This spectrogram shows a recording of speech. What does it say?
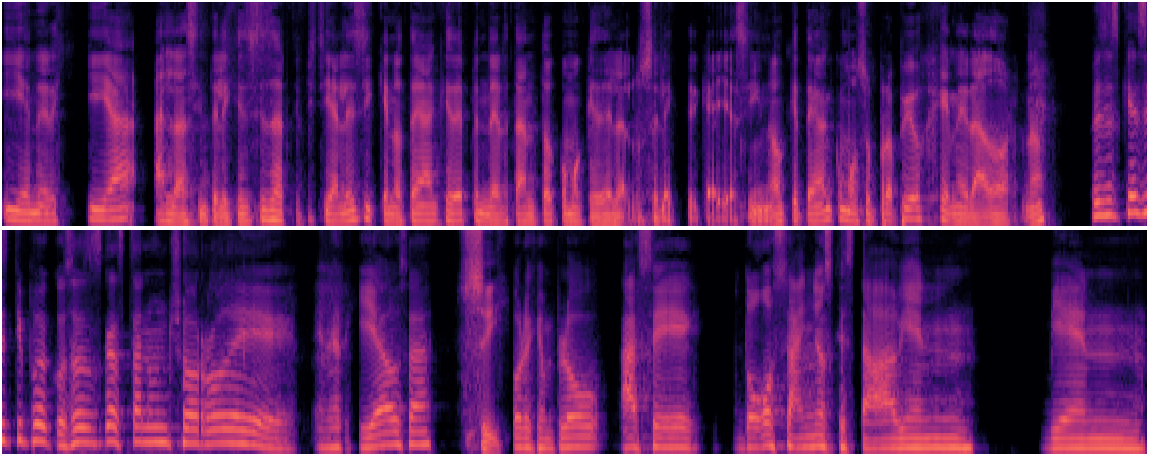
y energía a las inteligencias artificiales y que no tengan que depender tanto como que de la luz eléctrica y así, ¿no? Que tengan como su propio generador, ¿no? Pues es que ese tipo de cosas gastan un chorro de energía. O sea, Sí. por ejemplo, hace dos años que estaba bien, bien,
